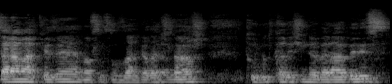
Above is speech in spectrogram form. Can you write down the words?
Selam herkese. Nasılsınız arkadaşlar? Turgut kardeşimle beraberiz.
